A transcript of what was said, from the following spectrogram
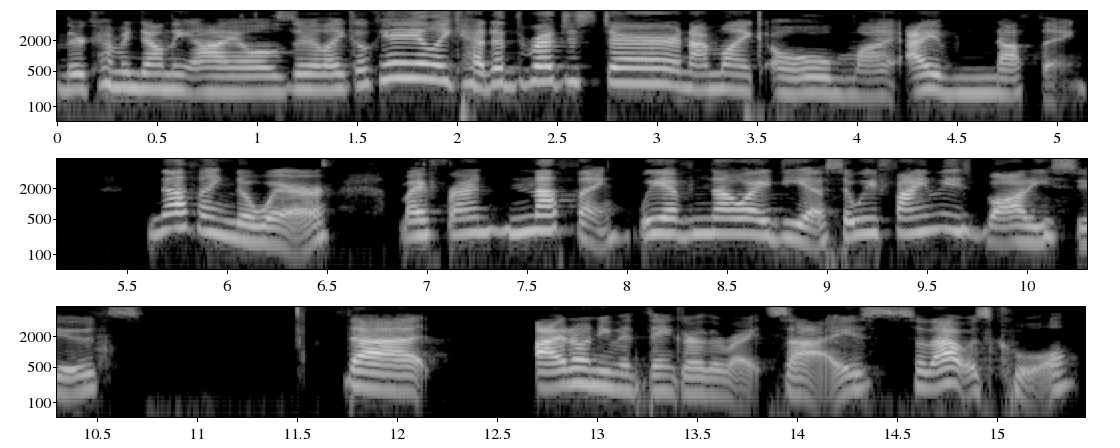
they're coming down the aisles. They're like okay like head at the register. And i'm like oh my i have nothing nothing to wear. My friend nothing. We have no idea. So we find these bodysuits that i don't even think are the right size. So that was cool.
